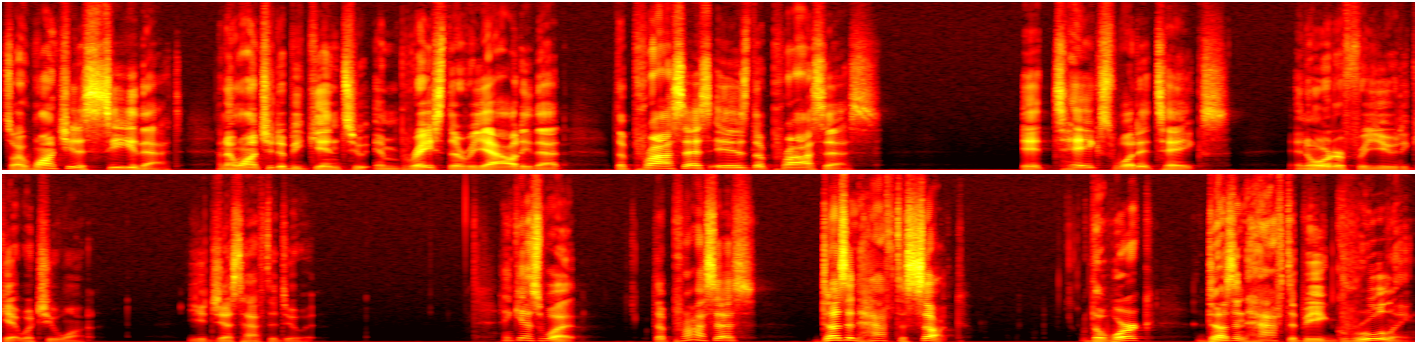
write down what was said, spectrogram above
So I want you to see that, and I want you to begin to embrace the reality that the process is the process. It takes what it takes in order for you to get what you want. You just have to do it. And guess what? The process doesn't have to suck. The work doesn't have to be grueling.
